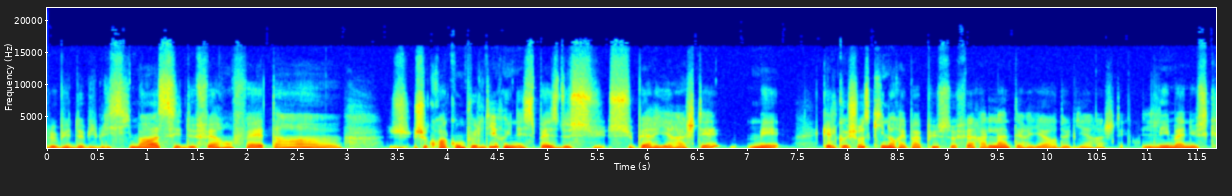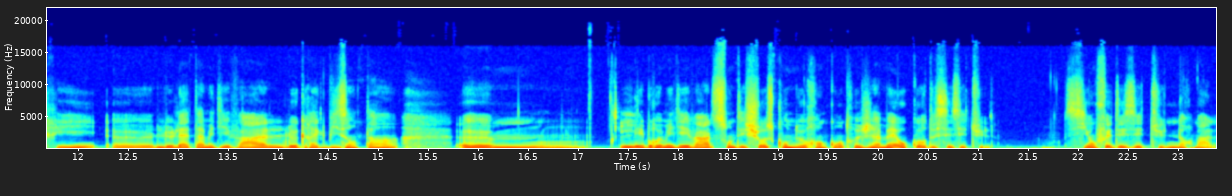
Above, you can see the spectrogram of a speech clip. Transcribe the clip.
le but de Biblissima, c'est de faire en fait un, je, crois qu'on peut le dire, une espèce de super IRHT, mais quelque chose qui n'aurait pas pu se faire à l'intérieur de l'IRHT. Les manuscrits, euh, le latin médiéval, le grec byzantin, euh, l'hébreu médiéval sont des choses qu'on ne rencontre jamais au cours de ces études, si on fait des études normales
